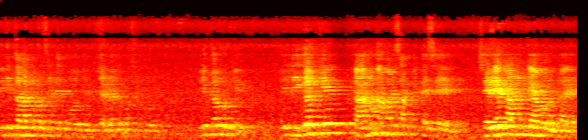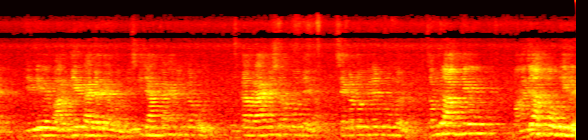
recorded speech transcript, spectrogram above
लेकिन तलाक का परसेंटेज बहुत है झगड़ा का परसेंटेज बहुत ये कब रुके ये लीगल के कानून हमारे सामने कैसे है? शरिया कानून क्या बोलता है? ये भारतीय कायदा क्या बोलता है? इसकी जानकारी हमें करो उसका राय मशवरा कौन देगा। सेकंड ओपिनियन कौन करेगा समझो आपके भांजा आपका वकील है,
